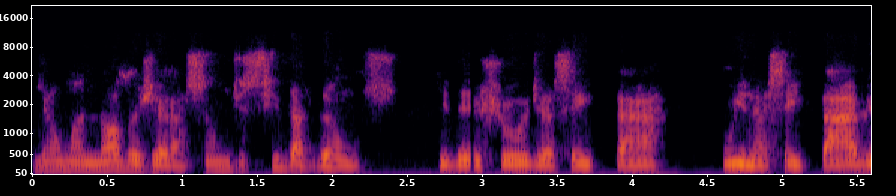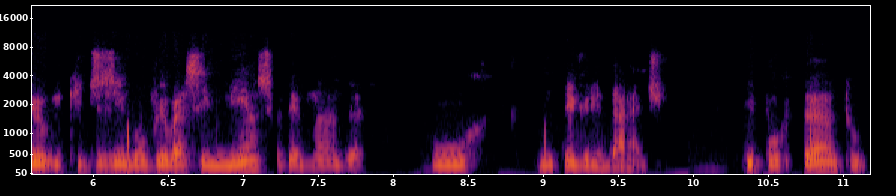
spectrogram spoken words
e há uma nova geração de cidadãos que deixou de aceitar o inaceitável e que desenvolveu essa imensa demanda por integridade. E, portanto,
